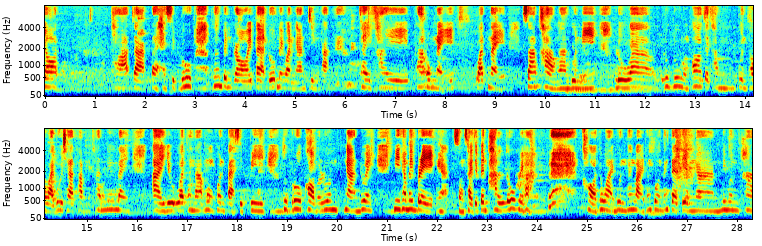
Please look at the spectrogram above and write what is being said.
ยอดพระจาก 80 รูป เพิ่มเป็นร้อยแปดรูปในวันงานจริงค่ะ ใครๆพระองค์ไหน วัดไหนทราบข่าวงานบุญนี้ รู้ว่าลูกๆหลวงพ่อจะทำบุญถวายบูชาธรรมท่านเนื่องในอายุวัฒนมงคล 80 ปี ทุกรูปขอมาร่วมงานด้วย นี่ถ้าไม่เบรกเนี่ยสงสัยจะเป็นพันรูปเลยค่ะ ขอถวายบุญทั้งหลายทั้งปวงตั้งแต่เตรียมงานนิมนต์พระ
